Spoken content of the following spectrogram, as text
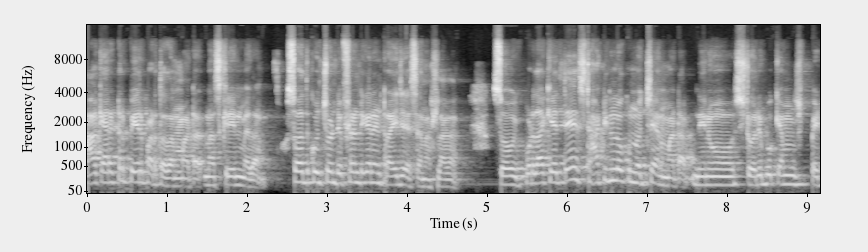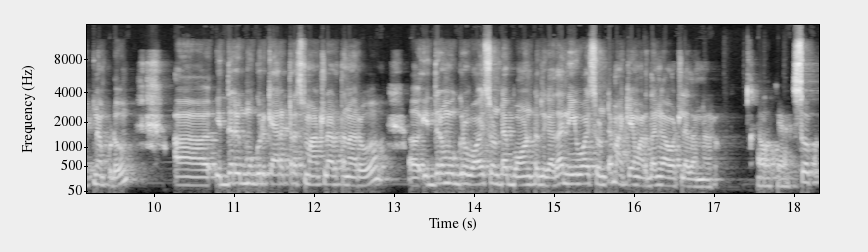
ఆ క్యారెక్టర్ పేరు పడుతుంది అనమాట నా స్క్రీన్ మీద. సో అది కొంచెం డిఫరెంట్గా నేను ట్రై చేశాను అట్లాగా. సో ఇప్పుడు దాకైతే స్టార్టింగ్లో కొన్ని వచ్చాయి అనమాట నేను స్టోరీ బుక్ ఏం పెట్టినప్పుడు ఆ ఇద్దరు ముగ్గురు క్యారెక్టర్స్ మాట్లాడుతున్నారు. ఇద్దరు ముగ్గురు వాయిస్ ఉంటే బాగుంటుంది కదా నీ వాయిస్ ఉంటే మాకేం అర్థం కావట్లేదు అన్నారు. ఓకే. సో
